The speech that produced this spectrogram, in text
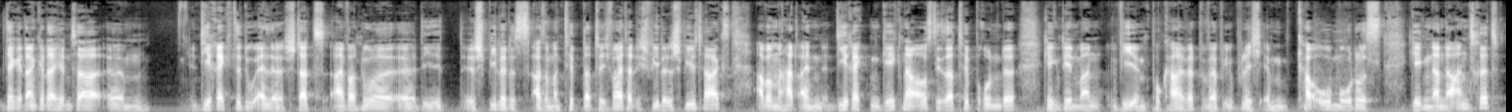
der Gedanke dahinter, ähm, direkte Duelle statt einfach nur äh, die Spiele des, also man tippt natürlich weiter die Spiele des Spieltags, aber man hat einen direkten Gegner aus dieser Tipprunde, gegen den man wie im Pokalwettbewerb üblich im K.O.-Modus gegeneinander antritt.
